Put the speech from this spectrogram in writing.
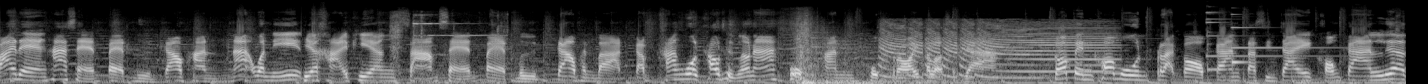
ป้ายแดง 589,000ณวันนี้เฮียขายเพียง 389,000 บาท กับค่างวดเข้าถึงแล้วนะ 6,600 ตลอดสัญญา ก็เป็นข้อมูลประกอบการตัดสินใจของการเลือก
